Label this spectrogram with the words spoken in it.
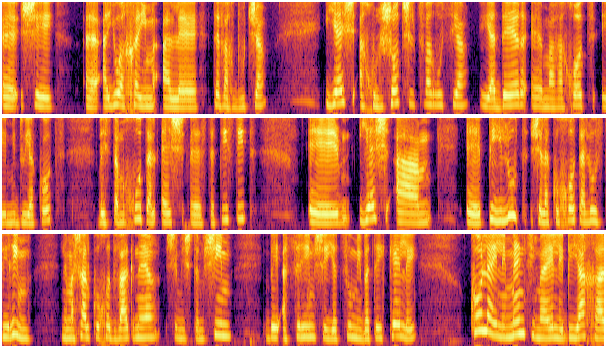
אה, שהיו אחראים על אה, טבח בוצ'ה. יש החולשות של צבא רוסיה, היעדר אה, מערכות אה, מדויקות והסתמכות על אש אה, סטטיסטית. אה, יש הפעילות אה, של הכוחות הלא סדירים, למשל כוחות וגנר שמשתמשים באסירים שיצאו מבתי כלא, כל האלמנטים האלה ביחד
